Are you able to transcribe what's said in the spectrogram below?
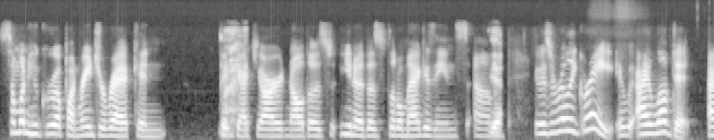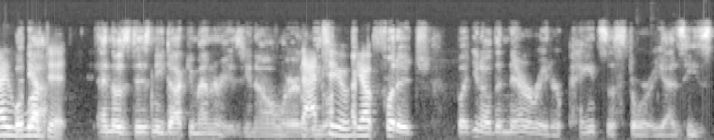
someone who grew up on Ranger Rick and Big Right. Backyard and all those, you know, those little magazines, um, Yeah. it was really great. It, I loved it. I Well, yeah. loved it. and those Disney documentaries, you know, where it'll That be too, yep. footage, but you know the narrator paints a story as he's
